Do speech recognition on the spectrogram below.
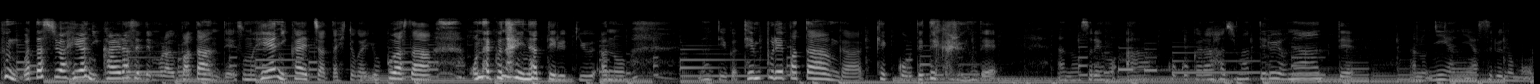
ふん私は部屋に帰らせてもらうパターンでその部屋に帰っちゃった人が翌朝お亡くなりになってるっていうあの何て言うかテンプレパターンが結構出てくるのであのそれもああここから始まってるよなってあのニヤニヤするのも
